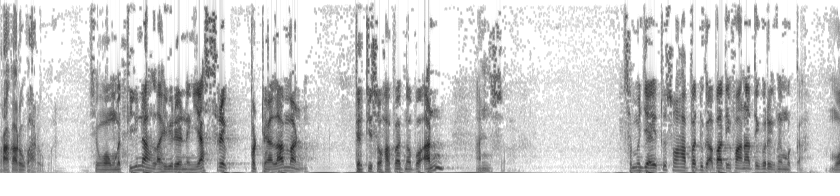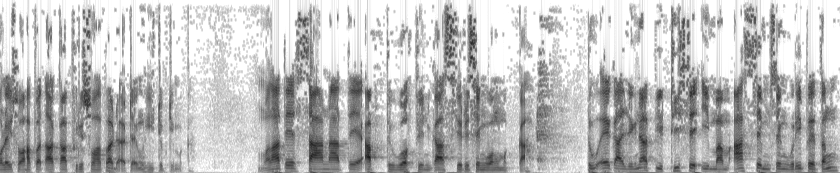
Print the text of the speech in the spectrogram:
ora karu-karuan. Sing wong Madinah lahir ning Yasrib pedalaman Jadi sahabat nopo an Ansor. Semenjak itu sahabat juga pati fanatik di Mekah. Mulai sahabat akabir sahabat ada yang hidup di Mekah. Mulate sanate Abdullah bin Kasir sing wong Mekah. Tuke Kanjeng Nabi dhisik Imam Asim sing uripe teng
